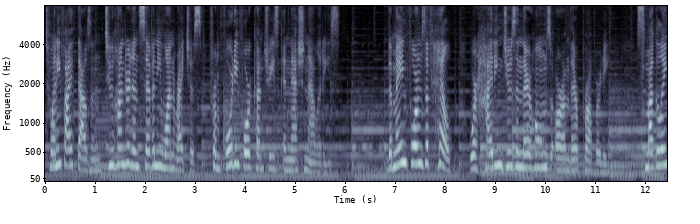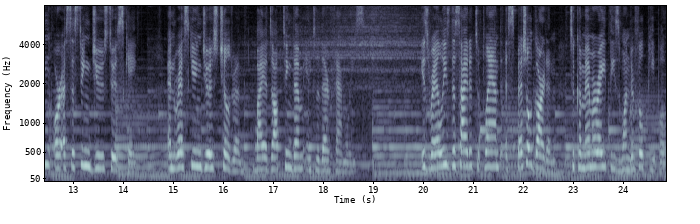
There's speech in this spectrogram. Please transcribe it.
25,271 righteous from 44 countries and nationalities. The main forms of help were hiding Jews in their homes or on their property, smuggling or assisting Jews to escape, and rescuing Jewish children by adopting them into their families. Israelis decided to plant a special garden to commemorate these wonderful people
